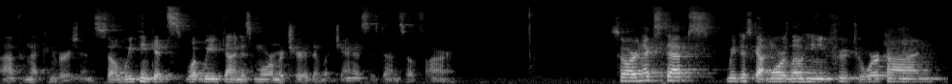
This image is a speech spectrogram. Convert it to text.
uh, from that conversion. So we think it's what we've done is more mature than what Janus has done so far. So our next steps, we just got more low-hanging fruit to work on,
